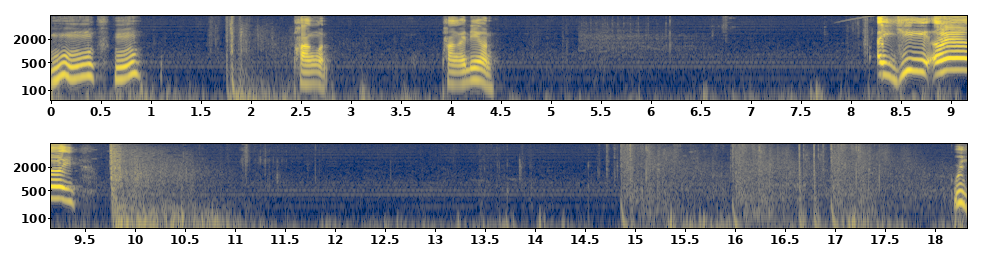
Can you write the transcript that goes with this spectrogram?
หืมหืมพังก่อน พังไอ้นี่ก่อน ไอ้ที่เอ้ยอุ้ย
